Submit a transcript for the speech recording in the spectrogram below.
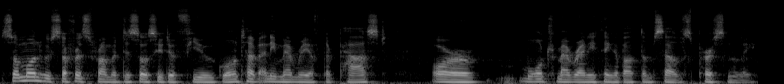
Someone who suffers from a dissociative fugue won't have any memory of their past or won't remember anything about themselves personally.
